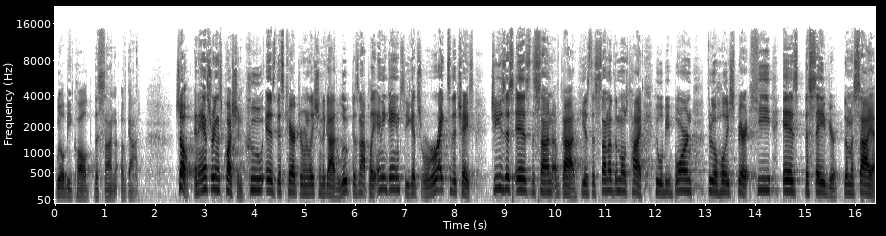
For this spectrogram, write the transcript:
will be called the Son of God. So, in answering this question, who is this character in relation to God? Luke does not play any games, he gets right to the chase. Jesus is the Son of God. He is the Son of the Most High. He will be born through the Holy Spirit. He is the Savior, the Messiah.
